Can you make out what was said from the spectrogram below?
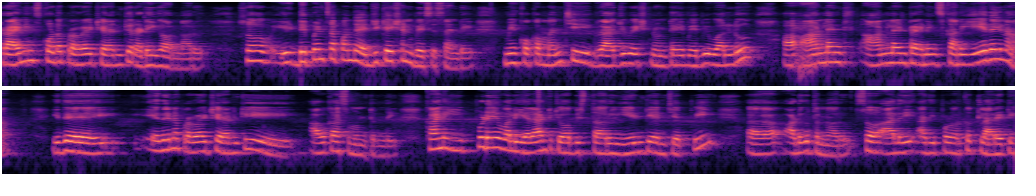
Trainings కూడా ప్రొవైడ్ చేయడానికి రెడీగా ఉన్నారు. So it depends upon the education basis అండి. మీకు ఒక మంచి గ్రాడ్యుయేషన్ ఉంటే మేబీ వాళ్ళు ఆన్లైన్ ఆన్లైన్ ట్రైనింగ్స్ కానీ ఏదైనా ఇదే ఏదైనా ప్రొవైడ్ చేయడానికి అవకాశం ఉంటుంది. కానీ ఇప్పుడే వాళ్ళు ఎలాంటి జాబ్ ఇస్తారు ఏంటి అని చెప్పి అడుగుతున్నారు. సో అది అది ఇప్పటివరకు క్లారిటీ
